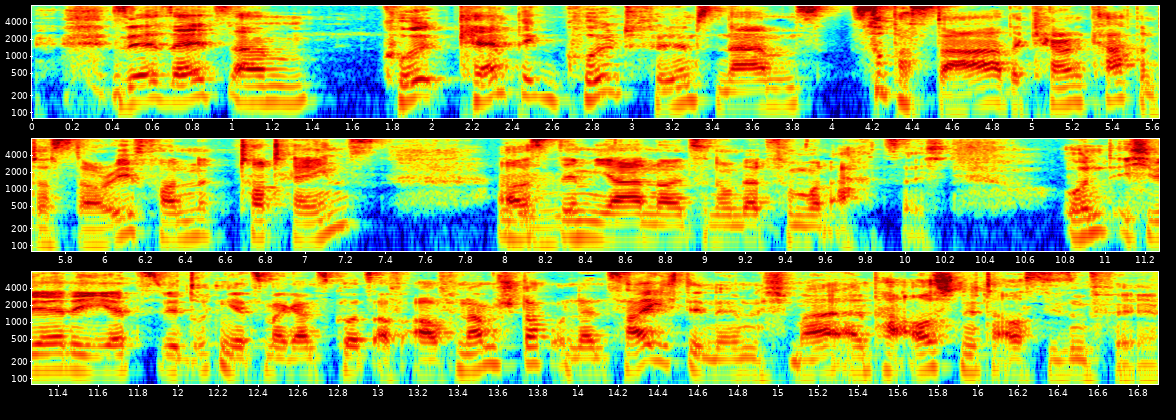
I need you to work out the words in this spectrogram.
sehr seltsamen Kult Camping-Kultfilms namens Superstar, The Karen Carpenter Story von Todd Haynes aus dem Jahr 1985. Und ich werde jetzt, wir drücken jetzt mal ganz kurz auf Aufnahmestopp und dann zeige ich dir nämlich mal ein paar Ausschnitte aus diesem Film.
